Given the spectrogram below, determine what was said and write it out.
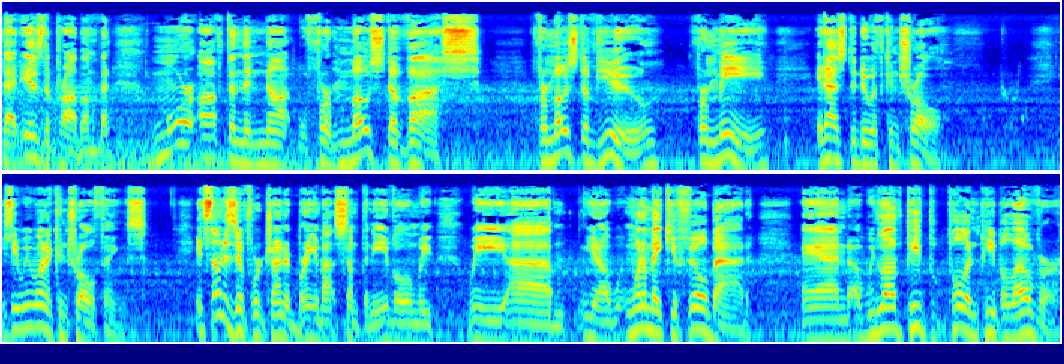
that is the problem. But more often than not, for most of us, for most of you, for me, it has to do with control. You see, we want to control things. It's not as if we're trying to bring about something evil and we, we, um, you know, want to make you feel bad. And we love people pulling people over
